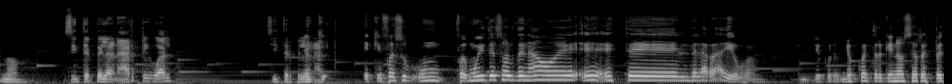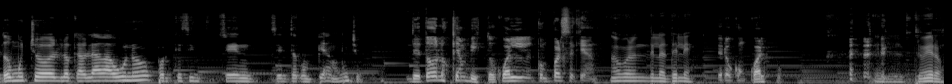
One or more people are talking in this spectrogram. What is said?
no. Se interpelan harto igual. Se interpelan Es que, harto. es que fue, su- un, fue muy desordenado eh, eh, este el de la radio. weón. Yo, encuentro que no se respetó mucho lo que hablaba uno porque se, in- se- se interrumpían mucho. De todos los que han visto, ¿cuál, ¿con cuál se quedan? No, con el de la tele. Pero con cuál, po? El primero.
